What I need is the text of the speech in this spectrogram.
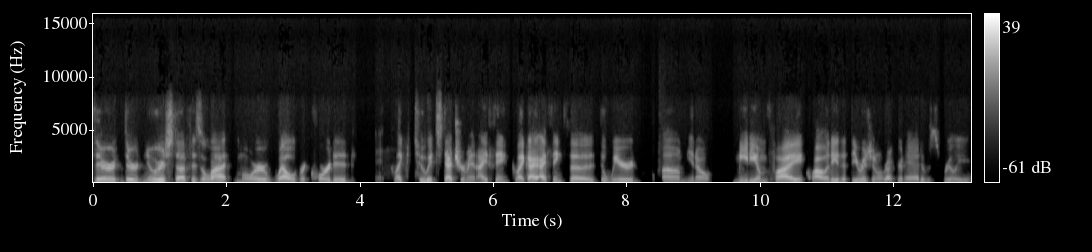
their their newer stuff is a lot more well recorded, like to its detriment, I think. Like I, I think the the weird um, you know, medium fi quality that the original record had, it was really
